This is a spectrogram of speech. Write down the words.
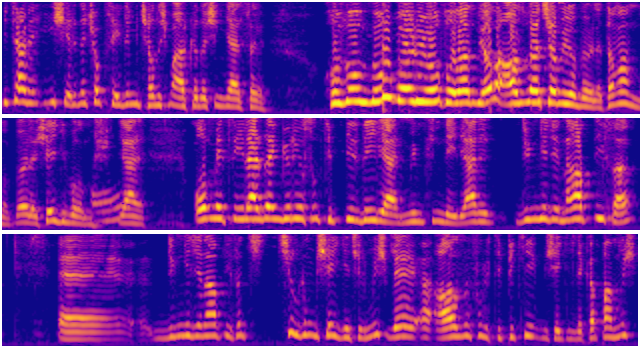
Bir tane iş yerinde çok sevdiğim bir çalışma arkadaşın gelse Hazal ne haber ya falan diyor ama ağzını açamıyor böyle tamam mı? Böyle şey gibi olmuş. Yani 10 metre ileriden görüyorsun tip 1 değil yani mümkün değil. Yani dün gece ne yaptıysa Ee, dün gece ne yaptıysa çılgın bir şey geçirmiş ve ağzı full tipiki bir şekilde kapanmış.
